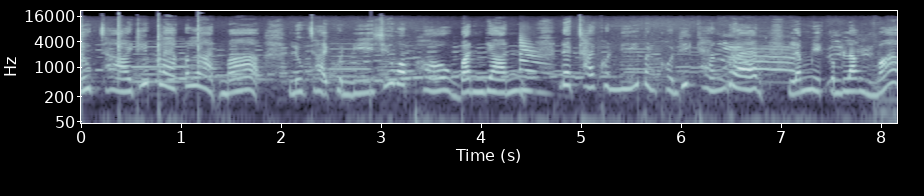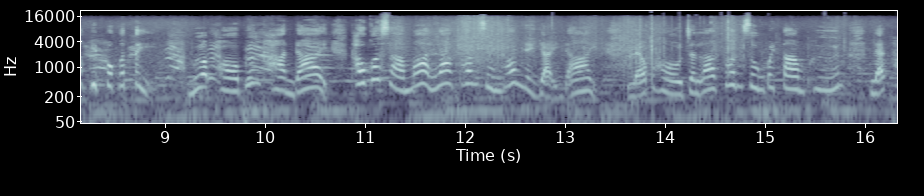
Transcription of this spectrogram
ลูกชายที่แปลกประหลาดมาก ลูกชายคนนี้ชื่อว่าพอลบัญญัน เด็กชายคนนี้เป็นคนที่แข็งแรง และมีกำลังมากผิดปกติ เมื่อพอลเพิ่งคานได้ เขาก็สามารถลากท่อนสูงท่อนใหญ่ ๆ ได้ แล้วพอลจะลากท่อนสูงไปตามพื้น และท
